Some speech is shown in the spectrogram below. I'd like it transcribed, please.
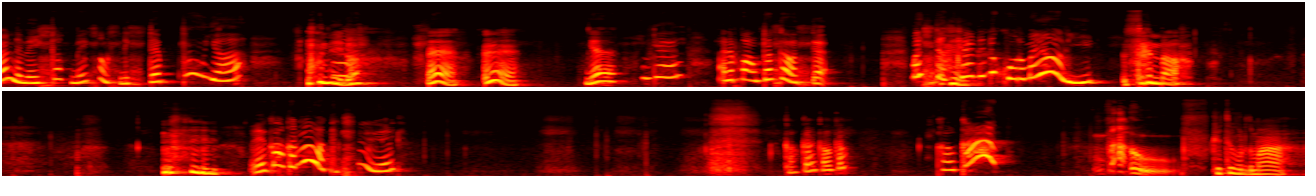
ben de make up make up bu ya. O neydi o? He. He. Gel. Gel. Hadi balta kalktı. Bak işte kendini korumaya alayım. Sen de al. E kalkanıma bak. Kalkan kalkan. Kalkan. Uf, kötü vurdum ha.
